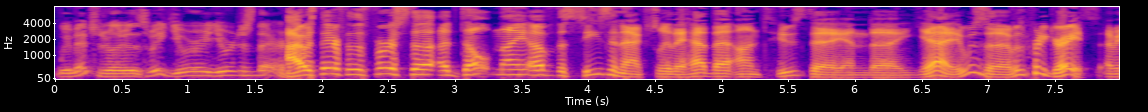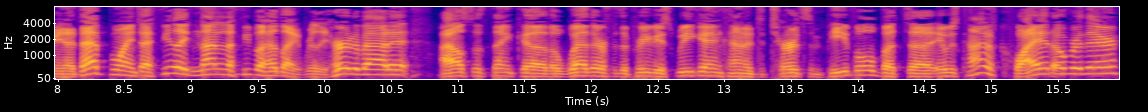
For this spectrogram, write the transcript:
we mentioned earlier this week. You were you were just there. I was there for the first uh, adult night of the season. Actually, they had that on Tuesday, and uh, yeah, it was uh, it was pretty great. I mean, at that point, I feel like not enough people had like really heard about it. I also think uh, the weather for the previous weekend kind of deterred some people, but uh, it was kind of quiet over there,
